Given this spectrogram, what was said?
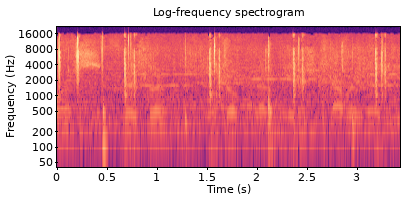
Course, there's the one token that I need. I should got rid of these.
